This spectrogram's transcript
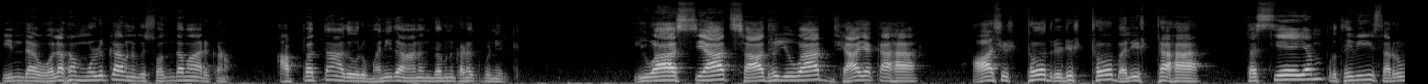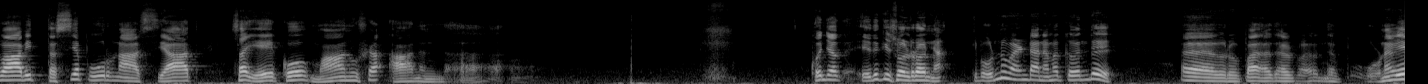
இந்த உலகம் முழுக்க அவனுக்கு சொந்தமாக இருக்கணும். அப்போ தான் அது ஒரு மனித ஆனந்தம்னு கணக்கு பண்ணியிருக்கு. யுவா சாத் சாது யுவா தியாயக்கா ஆசிஷ்டோ திருடிஷ்டோ பலிஷ்டா தஸ்யேயம் பிருத்திவி சர்வாவித் தஸ்ய பூர்ணா சாத் ச ஏகோ மானுஷ ஆனந்தா கொஞ்சம் எதுக்கு சொல்கிறோன்னா இப்போ ஒன்றும் வேண்டாம் நமக்கு வந்து ஒரு ப அந்த உணவே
